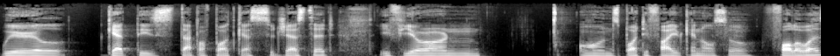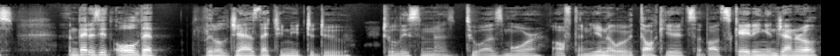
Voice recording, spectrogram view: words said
will get this type of podcast suggested. If you're on, on Spotify, you can also follow us. And that is it. All that little jazz that you need to do to listen to us more often. You know, we talk here, it's about skating in general.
